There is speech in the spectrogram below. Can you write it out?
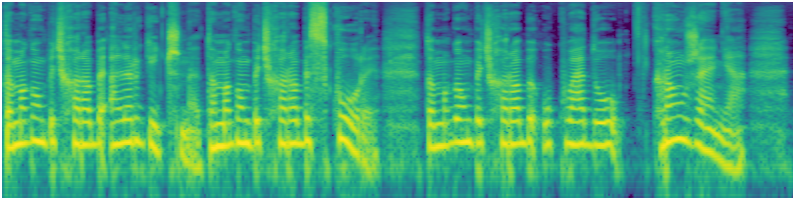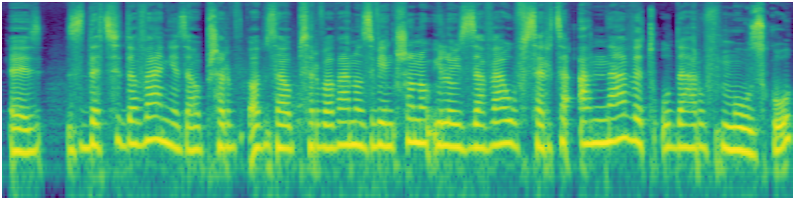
To mogą być choroby alergiczne, to mogą być choroby skóry, to mogą być choroby układu krążenia. Zdecydowanie zaobserw- zaobserwowano zwiększoną ilość zawałów serca, a nawet udarów mózgu,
